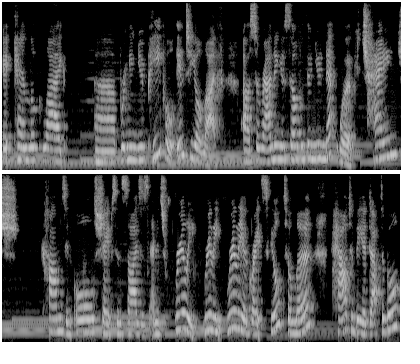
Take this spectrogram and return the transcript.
It can look like uh, bringing new people into your life, uh, surrounding yourself with a new network. Change comes in all shapes and sizes, and it's really, really, really a great skill to learn how to be adaptable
